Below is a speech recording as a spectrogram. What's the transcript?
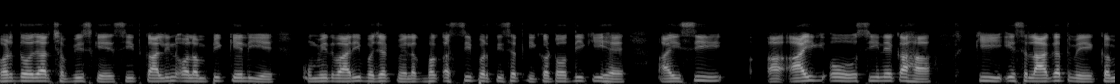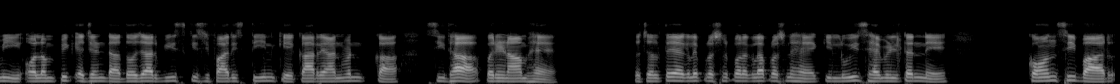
वर्ष 2026 के शीतकालीन ओलंपिक के लिए उम्मीदवारी बजट में लगभग 80 प्रतिशत की कटौती की है। आईसी आईओसी ने कहा कि इस लागत में कमी ओलंपिक एजेंडा 2020 की सिफारिश तीन के कार्यान्वयन का सीधा परिणाम है। तो चलते हैं अगले प्रश्न पर। अगला प्रश्न है कि लुइस हैमिल्टन ने कौन सी बार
